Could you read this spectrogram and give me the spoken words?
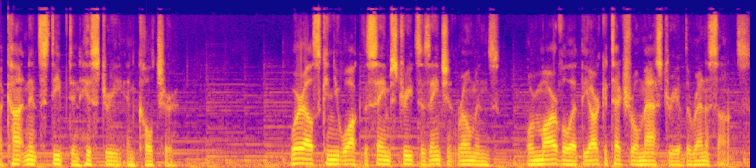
a continent steeped in history and culture. Where else can you walk the same streets as ancient Romans or marvel at the architectural mastery of the Renaissance?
